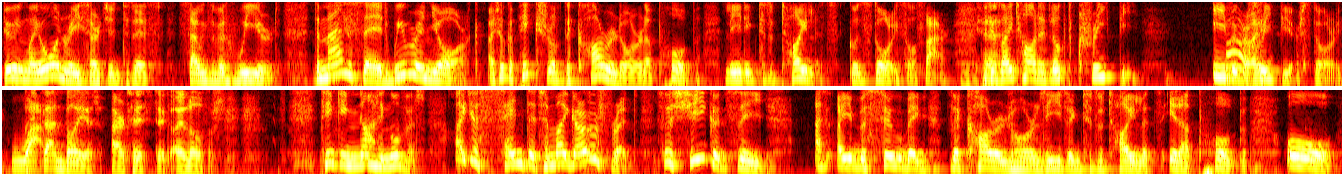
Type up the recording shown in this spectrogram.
doing my own research into this sounds a bit weird. The man said, We were in York. I took a picture of the corridor in a pub leading to the toilets. Good story so far. Because I thought it looked creepy. Even right. creepier story. Wow. I stand by it. Artistic. I love it. thinking nothing of it. I just sent it to my girlfriend so she could see. As I am assuming the corridor leading to the toilets in a pub. Oh,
